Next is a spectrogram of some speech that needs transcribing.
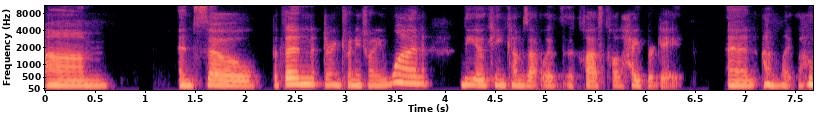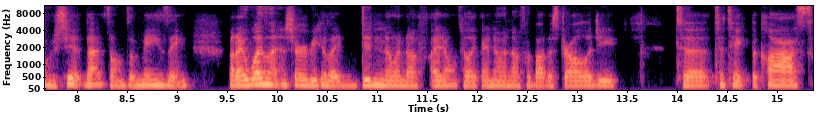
Um, and so, but then during 2021, Leo King comes out with a class called Hypergate. And I'm like, oh shit, that sounds amazing. But I wasn't sure because I didn't know enough. I don't feel like I know enough about astrology to to take the class.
